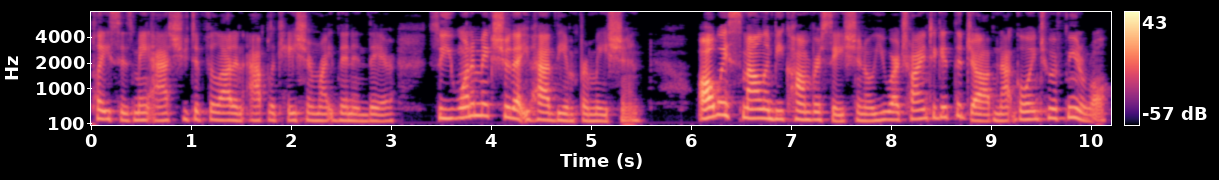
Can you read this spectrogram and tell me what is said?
places may ask you to fill out an application right then and there. So you want to make sure that you have the information. Always smile and be conversational. You are trying to get the job, not going to a funeral.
